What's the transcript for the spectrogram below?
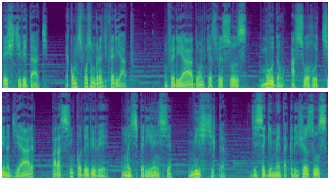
festividade. É como se fosse um grande feriado. Um feriado onde as pessoas mudam a sua rotina diária para assim poder viver uma experiência mística de seguimento a Cristo Jesus,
